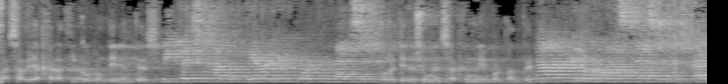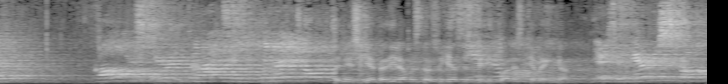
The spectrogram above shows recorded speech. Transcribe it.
Vas a viajar a cinco continentes because you have a very important message. porque tienes un mensaje muy importante. Tenéis que pedir a vuestros guías espirituales que vengan. There's a very strong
